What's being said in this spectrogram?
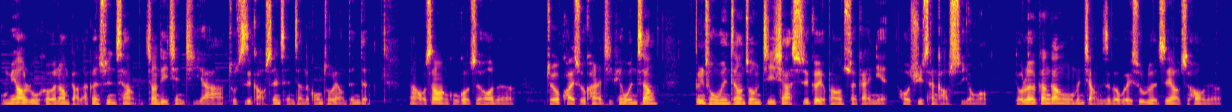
我们要如何让表达更顺畅，降低剪辑啊、逐字稿生成这样的工作量等等。那我上完 Google 之后呢，我就快速看了几篇文章，并从文章中记下十个有帮助的概念，后续参考使用哦。有了刚刚我们讲的这个维输入的资料之后呢，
